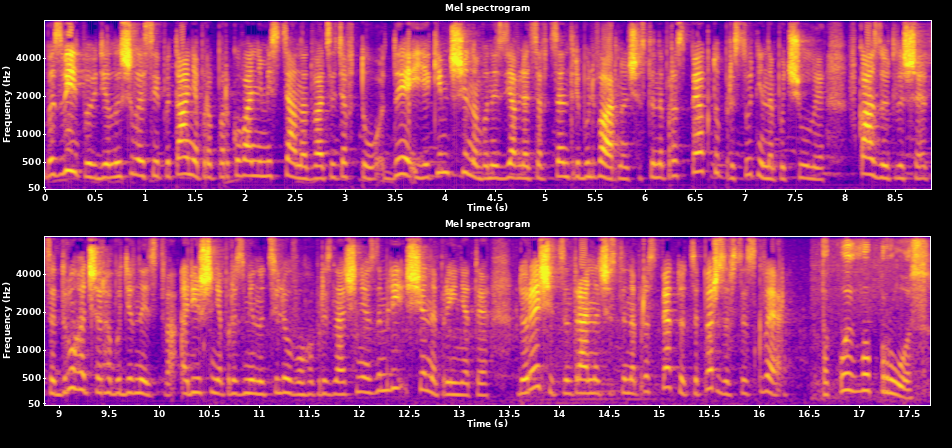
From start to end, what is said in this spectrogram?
Без відповіді лишилося й питання про паркувальні місця на 20 авто, де і яким чином вони з'являться в центрі бульварної частини проспекту, присутні не почули. Вказують лише це друга черга будівництва, а рішення про зміну цільового призначення землі ще не прийняте. До речі, центральна частина проспекту це перш за все сквер. Такой вопрос,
